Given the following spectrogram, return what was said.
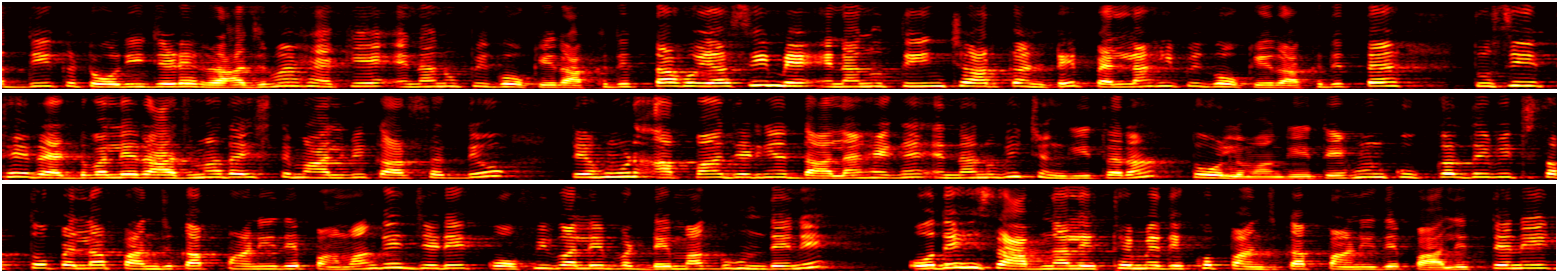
ਅੱਧੀ ਕਟੋਰੀ ਜਿਹੜੇ ਰਾਜਮਾ ਹੈ ਕਿ ਇਹਨਾਂ ਨੂੰ ਭਿਗੋ ਕੇ ਰੱਖ ਦਿੱਤਾ ਹੋਇਆ ਸੀ। ਮੈਂ ਇਹਨਾਂ ਨੂੰ 3-4 ਘੰਟੇ ਪਹਿਲਾਂ ਹੀ ਭਿਗੋ ਕੇ ਰੱਖ ਦਿੱਤਾ ਹੈ। ਤੁਸੀਂ ਇੱਥੇ ਰੈੱਡ ਵਾਲੇ ਰਾਜਮਾ ਦਾ ਇਸਤੇਮਾਲ ਵੀ ਕਰ ਸਕਦੇ ਹੋ। ਤੇ ਹੁਣ ਆਪਾਂ ਜਿਹੜੀਆਂ ਦਾਲਾਂ ਹੈਗੀਆਂ, ਇਹਨਾਂ ਨੂੰ ਵੀ ਚੰਗੀ ਤਰ੍ਹਾਂ ਧੋ ਲਵਾਂਗੇ। ਤੇ ਹੁਣ ਕੁੱਕਰ ਦੇ ਵਿੱਚ ਸਭ ਤੋਂ ਪਹਿਲਾਂ 5 ਕੱਪ ਪਾਣੀ ਦੇ ਪਾਵਾਂਗੇ, ਜਿਹੜੇ ਕੌਫੀ ਵਾਲੇ ਵੱਡੇ ਮੱਗ ਹੁੰਦੇ ਨੇ, ਉਹਦੇ ਹਿਸਾਬ ਨਾਲ ਇੱਥੇ ਮੈਂ ਦੇਖੋ 5 ਕੱਪ ਪਾਣੀ ਦੇ ਪਾ ਲਿੱਤੇ ਨੇ।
